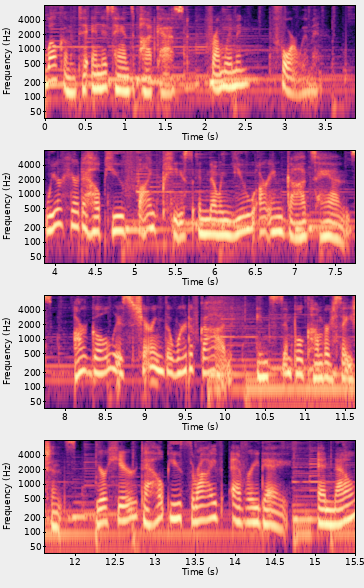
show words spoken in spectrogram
Welcome to In His Hands podcast from women for women. We're here to help you find peace in knowing you are in God's hands. Our goal is sharing the Word of God in simple conversations. We're here to help you thrive every day. And now,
